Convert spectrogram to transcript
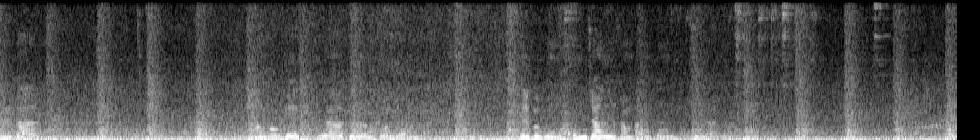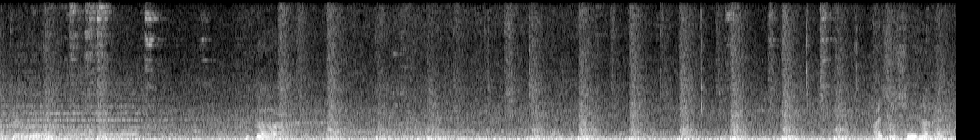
그러니까 한국의 피자들은 보면 대부분 공장에서 만든 피자잖아. 그러니까 얘는 피자가 아주 신선해.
